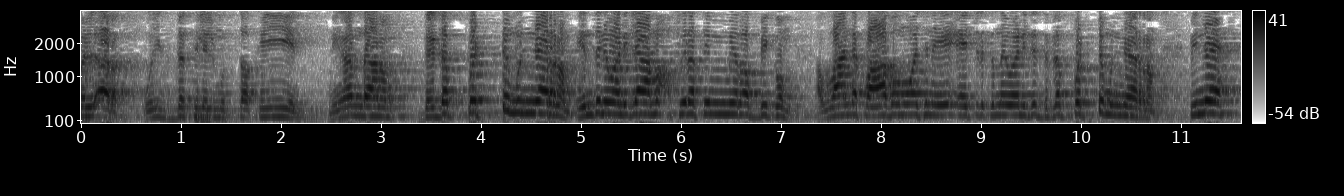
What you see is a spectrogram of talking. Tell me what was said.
വൽ അർദ്. മുത്തഖീൻ. നിങ്ങൾ എന്താണ് ദൃഢപ്പെട്ട് മുന്നേറണം. എന്തിനു വേണ്ടി? റബ്ബിക്കും. അള്ളാഹിന്റെ പാപമോചന ഏറ്റെടുക്കുന്നതിന് വേണ്ടിയിട്ട് ദൃഢപ്പെട്ട് മുന്നേറണം. പിന്നെ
